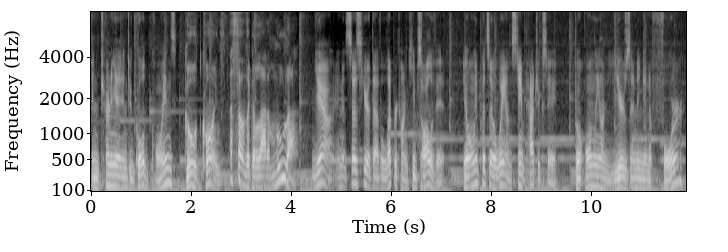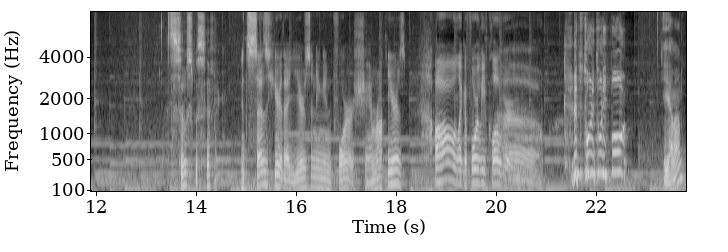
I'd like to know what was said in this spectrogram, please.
and turning it into gold coins. Gold coins? That sounds like a lot of moolah. Yeah, and it says here that the leprechaun keeps all of it. It only puts it away on St. Patrick's Day, but only on years ending in a 4? It's so specific. It says here that years ending in 4 are shamrock years? Oh, like a four-leaf clover. Oh. It's 2024! Yeah, man?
